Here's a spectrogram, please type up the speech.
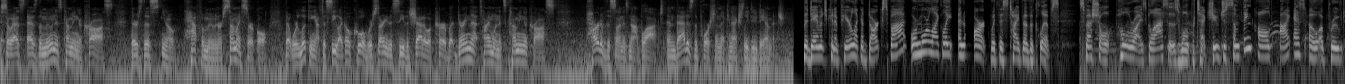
So as, as the moon is coming across, there's this, you know, half a moon or semicircle that we're looking at to see like, oh cool, we're starting to see the shadow occur. But during that time when it's coming across, part of the sun is not blocked, and that is the portion that can actually do damage. The damage can appear like a dark spot or more likely an arc with this type of eclipse. Special polarized glasses won't protect you, just something called ISO approved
